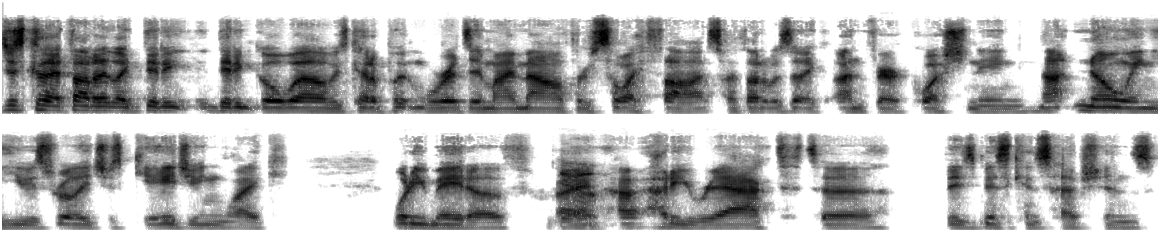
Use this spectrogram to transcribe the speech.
just because I thought it like didn't didn't go well. He was kind of putting words in my mouth, or so I thought. So I thought it was like unfair questioning, not knowing he was really just gauging like, what are you made of, right? Yeah. How, how do you react to these misconceptions?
